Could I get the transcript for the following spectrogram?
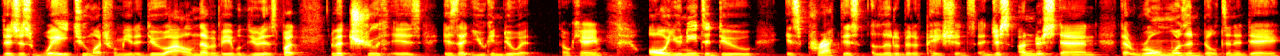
There's just way too much for me to do. I'll never be able to do this. But the truth is, is that you can do it okay? All you need to do is practice a little bit of patience and just understand that Rome wasn't built in a day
